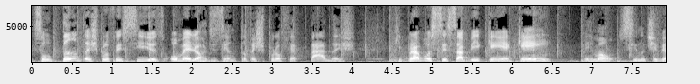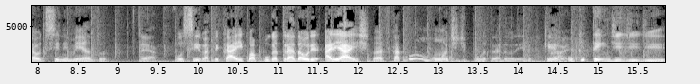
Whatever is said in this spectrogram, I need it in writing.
são tantas profecias, ou melhor dizendo, tantas profetadas, que para você saber quem é quem, meu irmão, se não tiver o discernimento, É. você vai ficar aí com a pulga atrás da orelha. Aliás, vai ficar com um monte de pulga atrás da orelha. Porque Vai. o que tem de, de, de,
